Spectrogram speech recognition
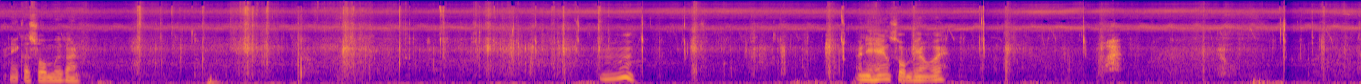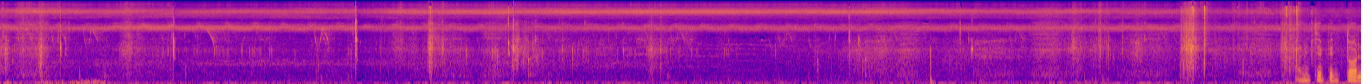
อันนี้ก็สมเหมือนกันอืมอันนี้แห้งสมเพียงเอ้ย นนี้จะเป็นต้น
